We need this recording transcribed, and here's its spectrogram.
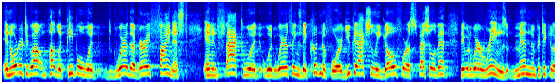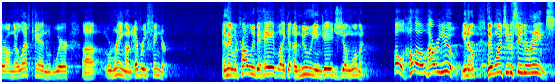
in order to go out in public, people would wear their very finest and, in fact, would, would wear things they couldn't afford. You could actually go for a special event. They would wear rings. Men, in particular, on their left hand would wear uh, a ring on every finger. And they would probably behave like a, a newly engaged young woman. Oh, hello, how are you? You know, they want you to see the rings.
